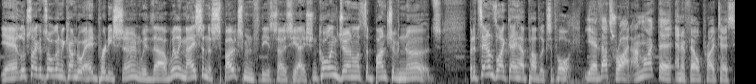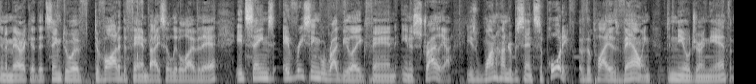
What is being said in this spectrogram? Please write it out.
Yeah, it looks like it's all going to come to a head pretty soon with uh, Willie Mason, the spokesman for the association, calling journalists a bunch of nerds. but it sounds like they have public support. Yeah, that's right. Unlike the NFL protests in America that seem to have divided the fan base a little over there, it seems every single rugby league fan in Australia is 100% supportive of the players vowing to kneel during the anthem.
